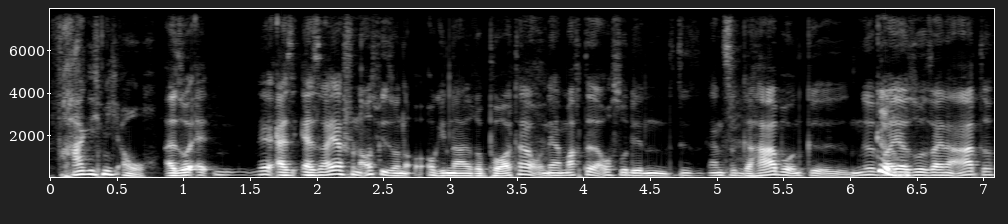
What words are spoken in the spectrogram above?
Frage ich mich auch. Also er, ne, also er sah ja schon aus wie so ein Originalreporter und er machte auch so den, das ganze Gehabe und ge, ne, Genau. war ja so seine Art.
